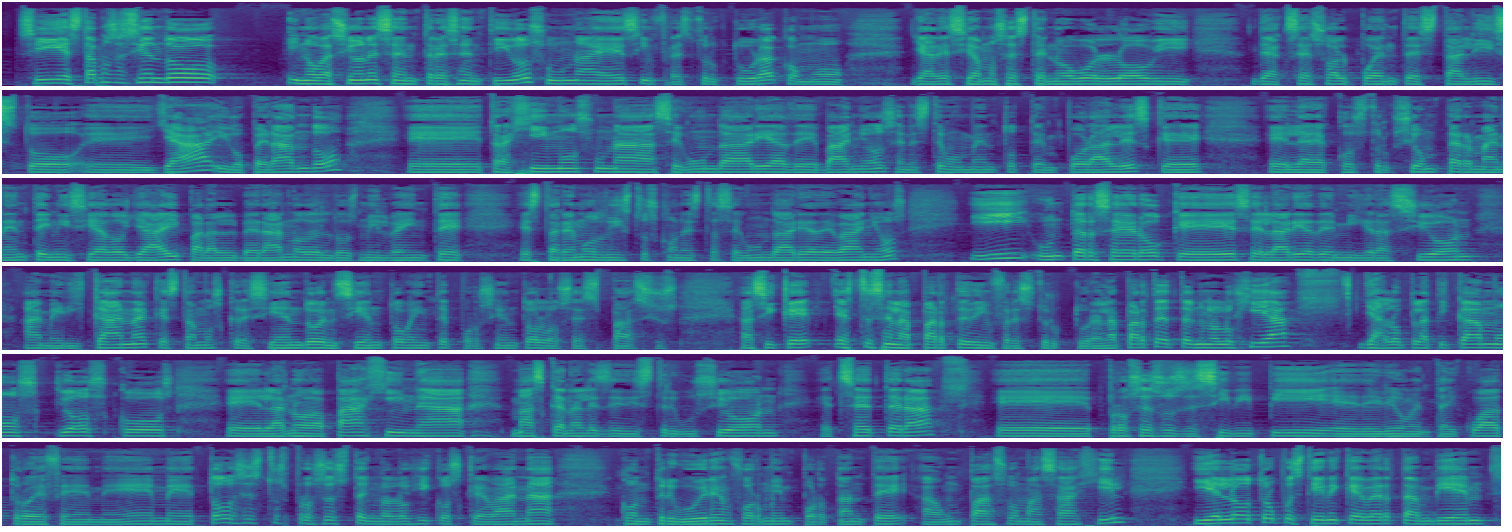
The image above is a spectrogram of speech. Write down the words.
Sí, estamos haciendo Innovaciones en tres sentidos. Una es infraestructura, como ya decíamos, este nuevo lobby de acceso al puente está listo eh, ya y operando. Eh, trajimos una segunda área de baños en este momento temporales que eh, la construcción permanente ha iniciado ya y para el verano del 2020 estaremos listos con esta segunda área de baños. Y un tercero que es el área de migración americana que estamos creciendo en 120% los espacios. Así que este es en la parte de infraestructura. En la parte de tecnología ya lo platicamos, kioscos, eh, la nueva página, más canales de distribución, etcétera, eh, procesos de CBP, eh, de 94, FMM, todos estos procesos tecnológicos que van a contribuir en forma importante a un paso más ágil. Y el otro pues tiene que ver también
